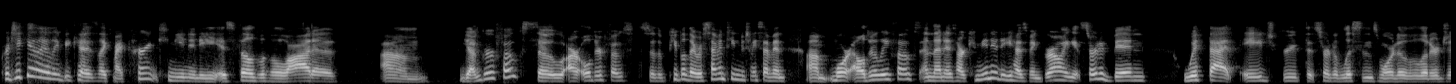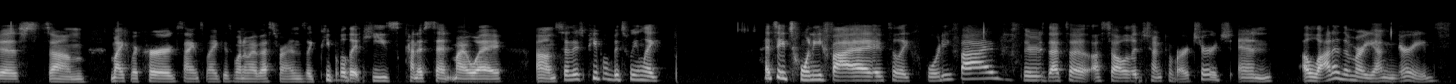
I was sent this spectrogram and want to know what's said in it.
particularly because like my current community is filled with a lot of um, younger folks. So our older folks, so the people that were 17 to 27, um, more elderly folks, and then as our community has been growing, it's sort of been with that age group that sort of listens more to the liturgists. Um, Mike McHargue, Science Mike, is one of my best friends. Like people that he's kind of sent my way. Um, so there's people between like I'd say 25 to like 45. There's that's a, a solid chunk of our church, and a lot of them are young marrieds.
